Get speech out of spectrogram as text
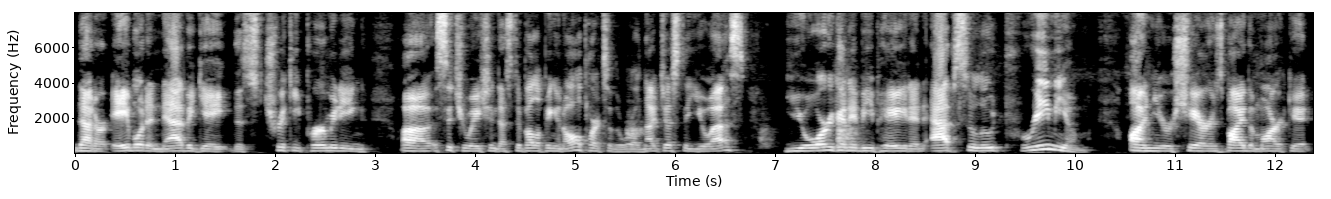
that are able to navigate this tricky permitting uh, situation that's developing in all parts of the world, not just the US, you're going to be paid an absolute premium on your shares by the market.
